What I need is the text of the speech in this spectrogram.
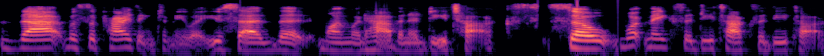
that was surprising to me what you said that one would have in a detox. So, what makes a detox a detox?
